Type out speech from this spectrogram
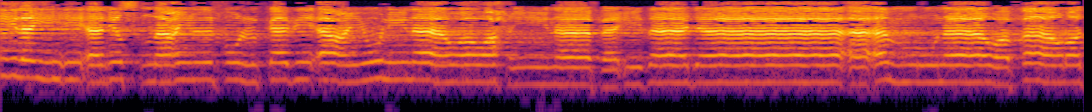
إليه أن اصنع الفلك بأعيننا ووحينا فإذا جاء أمرنا وفارت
